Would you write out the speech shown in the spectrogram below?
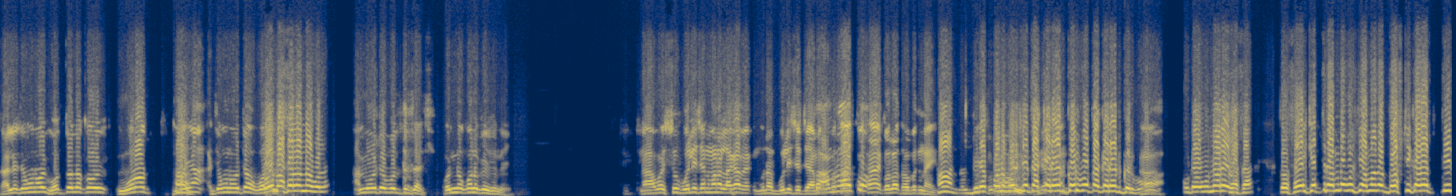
তাহলে যেমন ওই ভদ্রলোক ওই মরদ হ্যাঁ। যেমন ওইটা বলে। ওই ভাষালো না বলে। আমি ওইটা বলতে চাইছি অন্য কোনো কিছু নেই। না অবশ্য বলেছেন মানে লাগাবে ওনার বলেছে যে আমার আমরা কথা কথা গলত হবে কি হ্যাঁ বীরপ্পান বলছে তাকে রেড করব তাকে রেড করব। হ্যাঁ। ওটা উনারই ভাষা। তো সেই ক্ষেত্রে আমরা বলছি আমাদের দশটি কার্ড তিন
